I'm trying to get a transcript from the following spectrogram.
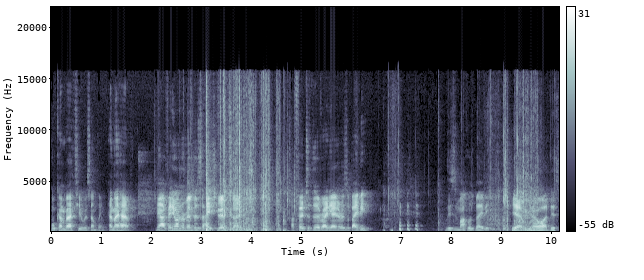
We'll come back to you with something. And they have. Now, if anyone remembers the HQ episode, I referred to the radiator as a baby. this is Michael's baby. Yeah, but you know what? This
